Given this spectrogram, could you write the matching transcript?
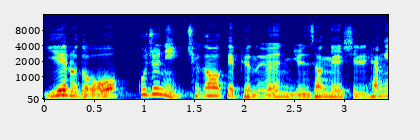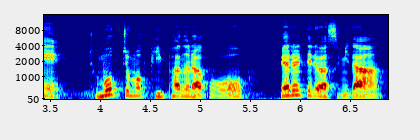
이해로도 꾸준히 최강욱 대표는 윤석열 씨를 향해 조목조목 비판을 하고 뼈를 때려왔습니다.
